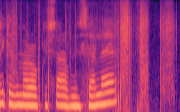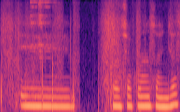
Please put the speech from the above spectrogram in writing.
Herkese merhaba arkadaşlar. Bugün sizlerle ee, Çalışak olan oynayacağız.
